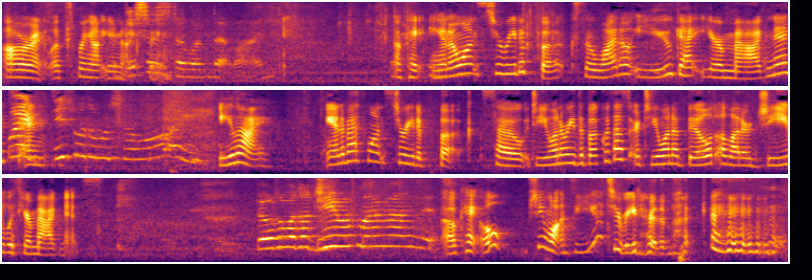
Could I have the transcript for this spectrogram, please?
All right, let's bring out your next this is thing. the one that rhymed. Okay, Anna wants to read a book, so why don't you get your magnets Wait, and these were the ones that rhymed. Eli, Annabeth wants to read a book. So do you want to read the book with us or do you want to build a letter G with your magnets? Build a little G with my magnets. Okay, oh, she wants you to read her the book.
